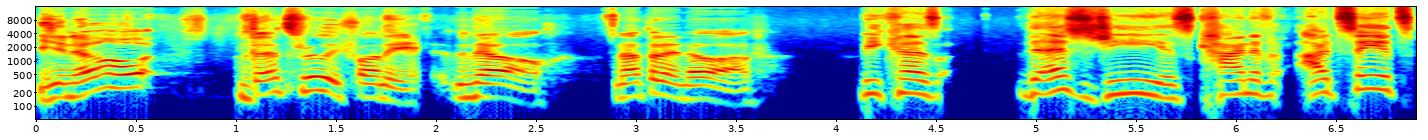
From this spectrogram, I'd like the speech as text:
You know, that's really funny. No, not that I know of. because the SG is kind of I'd say it's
